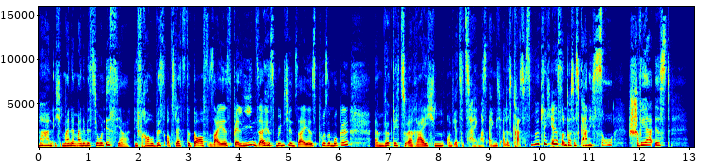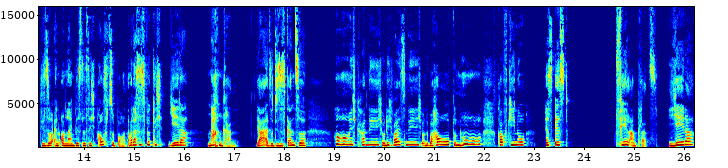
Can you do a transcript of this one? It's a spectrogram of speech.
Mann, ich meine, meine Mission ist ja, die Frau bis aufs letzte Dorf, sei es Berlin, sei es München, sei es Pusemuckel, ähm, wirklich zu erreichen und ihr zu zeigen, was eigentlich alles krasses möglich ist und dass es gar nicht so schwer ist, die so ein Online-Business sich aufzubauen. Aber dass es wirklich jeder machen kann. Ja, also dieses ganze, oh, ich kann nicht und ich weiß nicht und überhaupt und oh, Kopfkino. Es ist fehl am Platz. Jeder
